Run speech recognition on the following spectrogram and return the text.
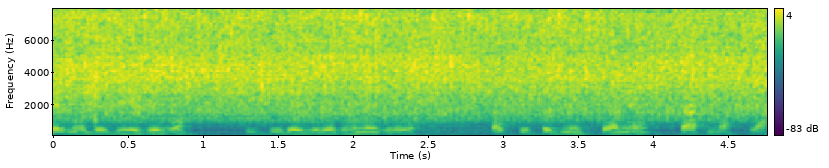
এর মধ্যে দিয়ে দেবো জিরে গুঁড়ো, ধনে গুঁড়ো সব কিছুর মিশ্রণে চাট মশলা।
